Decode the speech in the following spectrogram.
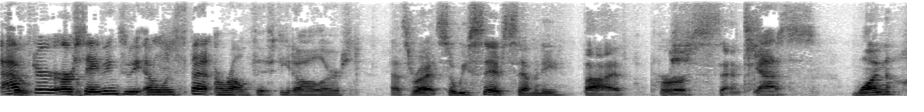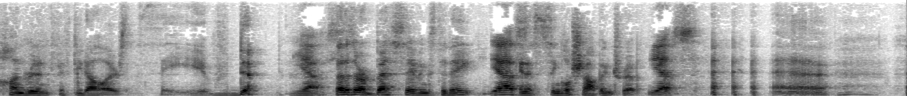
After our savings, we only spent around fifty dollars. That's right. So we saved 75%. Yes. $150 saved. Yes. That is our best savings to date yes. in a single shopping trip. Yes.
